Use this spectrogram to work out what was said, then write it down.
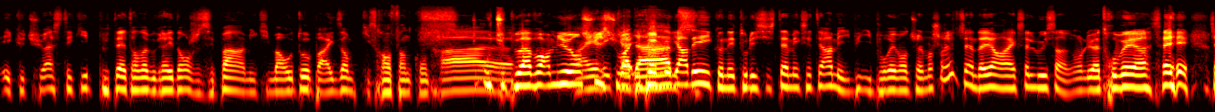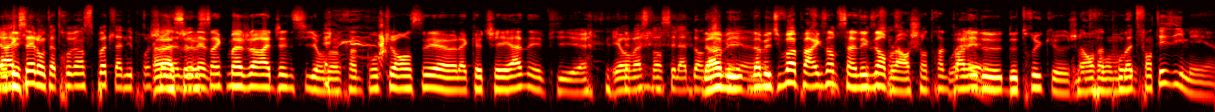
et que tu as cette équipe peut-être en upgradant, je sais pas, un Mickey Maruto par exemple, qui sera en fin de contrat. Ou tu euh, peux avoir mieux en un Suisse, Eric tu vois. Ils peuvent le garder, il connaît tous les systèmes, etc. Mais il, il pourrait éventuellement changer. Tiens, d'ailleurs, hein, Axel Louis on lui a trouvé. hein, ça y est, Tiens on est- Axel, on t'a trouvé un spot l'année prochaine Voilà, c'est le Genève 5 Major Agency. On est en train de concurrencer euh, la coach Cheyenne et puis. euh, et on va se lancer là-dedans. non, mais, euh, non, mais tu vois, par exemple, c'est un exemple. Alors, je suis en train de Ouais. parler de, de trucs. euh, je suis est en en, train de en mode fantasy, mais euh,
